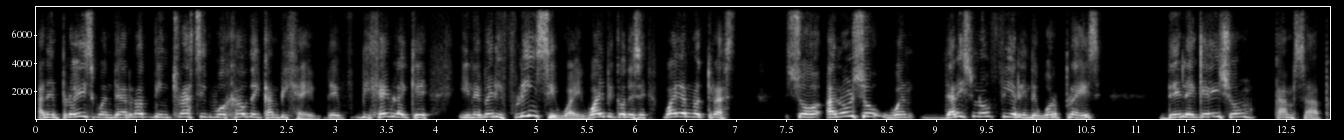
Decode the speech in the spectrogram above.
And employees, when they are not being trusted, well, how they can behave? They behave like a in a very flimsy way. Why? Because they say, "Why am not trusted." So, and also when there is no fear in the workplace, delegation comes up.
